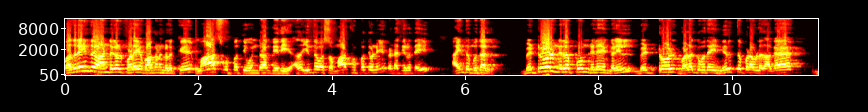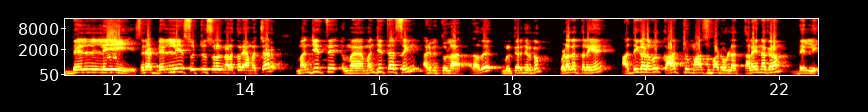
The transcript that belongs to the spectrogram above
பதினைந்து ஆண்டுகள் பழைய வாகனங்களுக்கு மார்ச் முப்பத்தி ஒன்றாம் தேதி அதாவது இந்த வருஷம் மார்ச் முப்பத்தி ஒன்னு ரெண்டாயிரத்தி இருபத்தி ஐந்து முதல் பெட்ரோல் நிரப்பும் நிலையங்களில் பெட்ரோல் வழங்குவதை நிறுத்தப்பட உள்ளதாக டெல்லி. சரியா? டெல்லி சுற்றுச்சூழல் நலத்துறை அமைச்சர் மஞ்சித் மஞ்சித்தர் சிங் அறிவித்துள்ளார். அதாவது உங்களுக்கு தெரிஞ்சிருக்கும் உலகத்திலேயே அதிக அளவு காற்று மாசுபாடு உள்ள தலைநகரம் டெல்லி.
